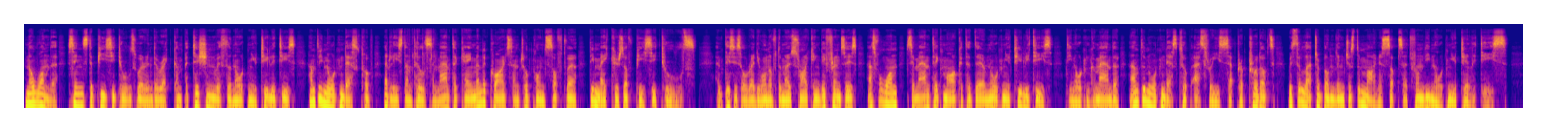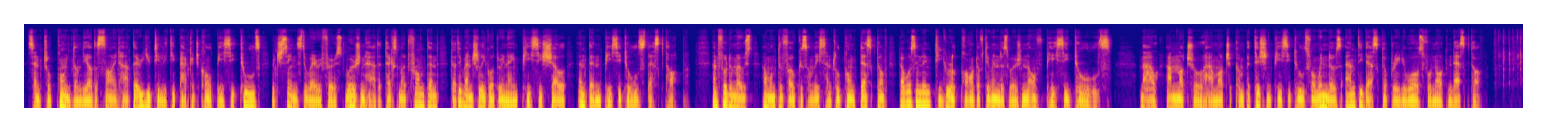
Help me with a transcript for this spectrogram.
No wonder, since the PC tools were in direct competition with the Norton utilities and the Norton desktop at least until Symantec came and acquired Central Point Software, the makers of PC tools. And this is already one of the most striking differences, as for one, Symantec marketed their Norton utilities, the Norton Commander and the Norton Desktop as three separate products, with the latter bundling just a minor subset from the Norton utilities. Central Point on the other side had their utility package called PC Tools, which since the very first version had a text mode frontend that eventually got renamed PC Shell and then PC Tools Desktop and for the most I want to focus on the Central Point desktop that was an integral part of the Windows version of PC Tools. Now, I'm not sure how much a competition PC Tools for Windows and the desktop really was for Norton Desktop.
